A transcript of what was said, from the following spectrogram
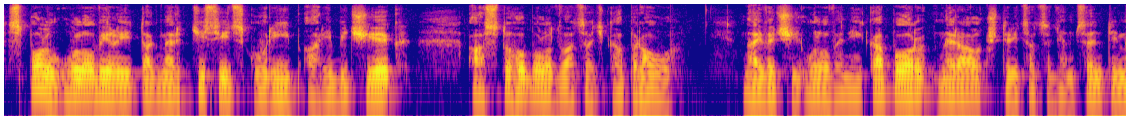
spolu ulovili takmer tisícku rýb a rybičiek a z toho bolo 20 kaprov. Najväčší ulovený kapor meral 47 cm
